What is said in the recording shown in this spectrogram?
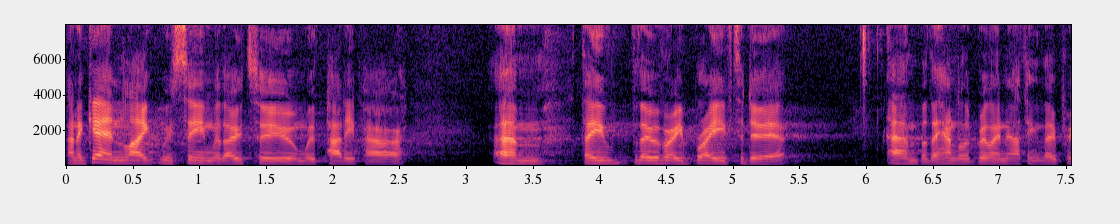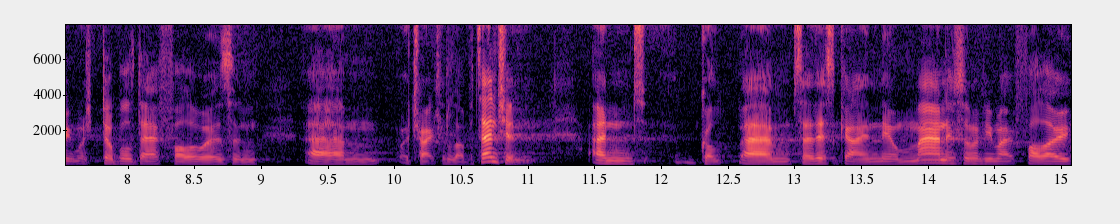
And again, like we've seen with O2 and with Paddy Power, um, they, they were very brave to do it, um, but they handled it brilliantly. I think they pretty much doubled their followers and um, attracted a lot of attention. And got, um, so this guy, Neil Mann, who some of you might follow,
